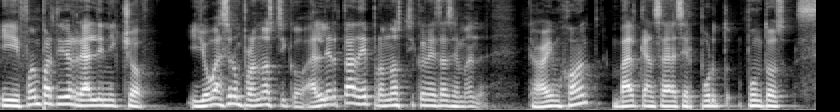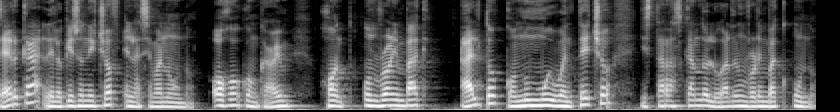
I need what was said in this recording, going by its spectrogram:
Y fue un partido real de Nick Chubb. Y yo voy a hacer un pronóstico, alerta de pronóstico en esta semana. Kareem Hunt va a alcanzar a hacer puntos cerca de lo que hizo Nick Chubb en la semana 1. Ojo con Kareem Hunt, un running back alto con un muy buen techo y está rascando el lugar de un running back 1.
